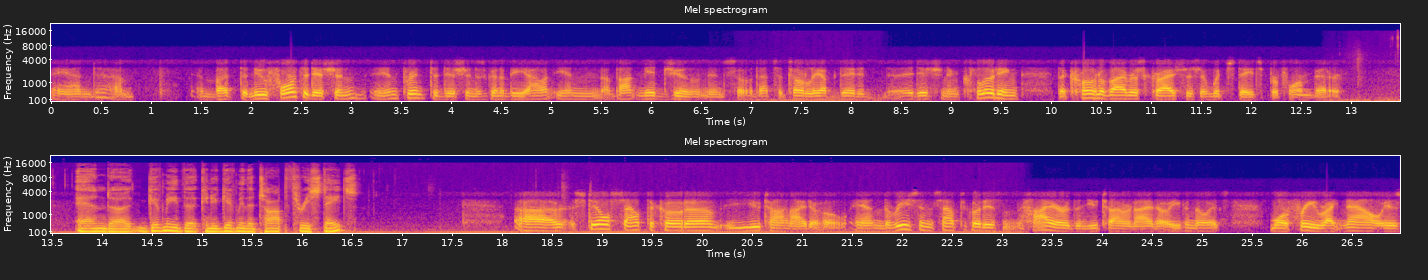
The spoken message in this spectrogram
and um, but the new fourth edition, in print edition, is going to be out in about mid June, and so that's a totally updated edition, including the coronavirus crisis and which states perform better. And uh, give me the. Can you give me the top three states? Uh, still South Dakota, Utah, and Idaho. And the reason South Dakota isn't higher than Utah and Idaho, even though it's more free right now, is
